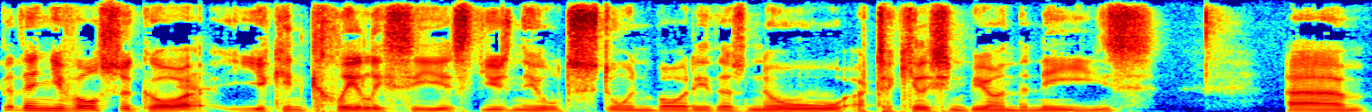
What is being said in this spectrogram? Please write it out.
But then you've also got you can clearly see it's using the old stone body. There's no articulation beyond the knees. Um,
